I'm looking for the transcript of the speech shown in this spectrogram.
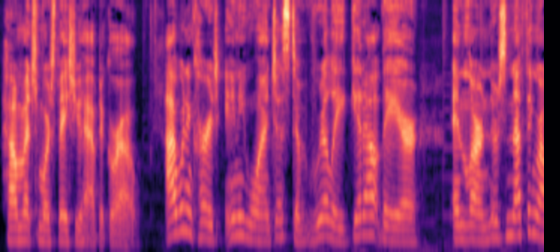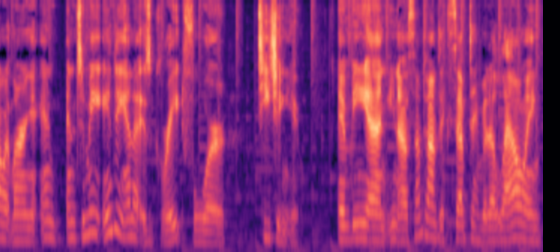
how much more space you have to grow. I would encourage anyone just to really get out there and learn. There's nothing wrong with learning. And, and to me, Indiana is great for teaching you and being, you know, sometimes accepting, but allowing.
